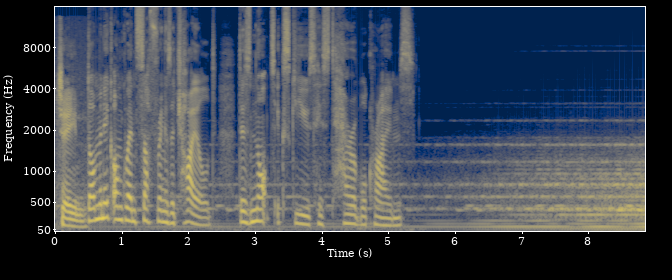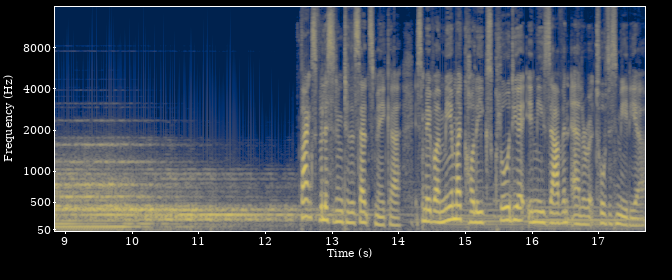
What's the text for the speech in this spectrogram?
chain. Dominic Ongwen's suffering as a child does not excuse his terrible crimes. Thanks for listening to The Sense Maker. It's made by me and my colleagues Claudia, Imi, Zav, and Ella at Tortoise Media.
